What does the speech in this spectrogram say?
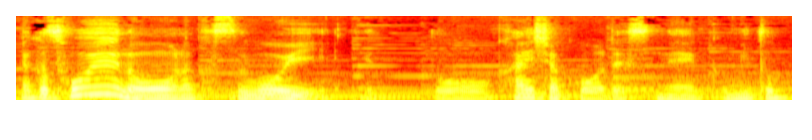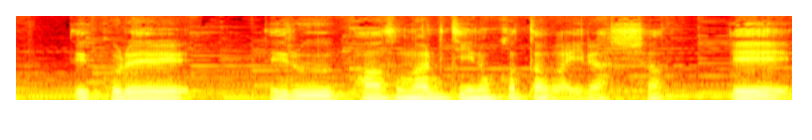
なんかそういうのをなんかすごい、えっと、解釈をですね、汲み取ってくれてるパーソナリティの方がいらっしゃって、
